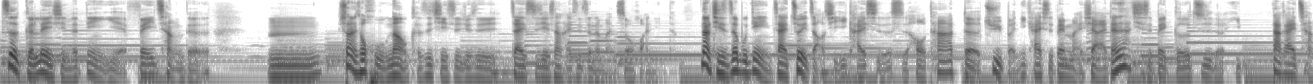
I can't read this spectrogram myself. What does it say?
这个类型的电影也非常的，嗯，虽然说胡闹，可是其实就是在世界上还是真的蛮受欢迎的。那其实这部电影在最早期一开始的时候，它的剧本一开始被买下来，但是它其实被搁置了一大概长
